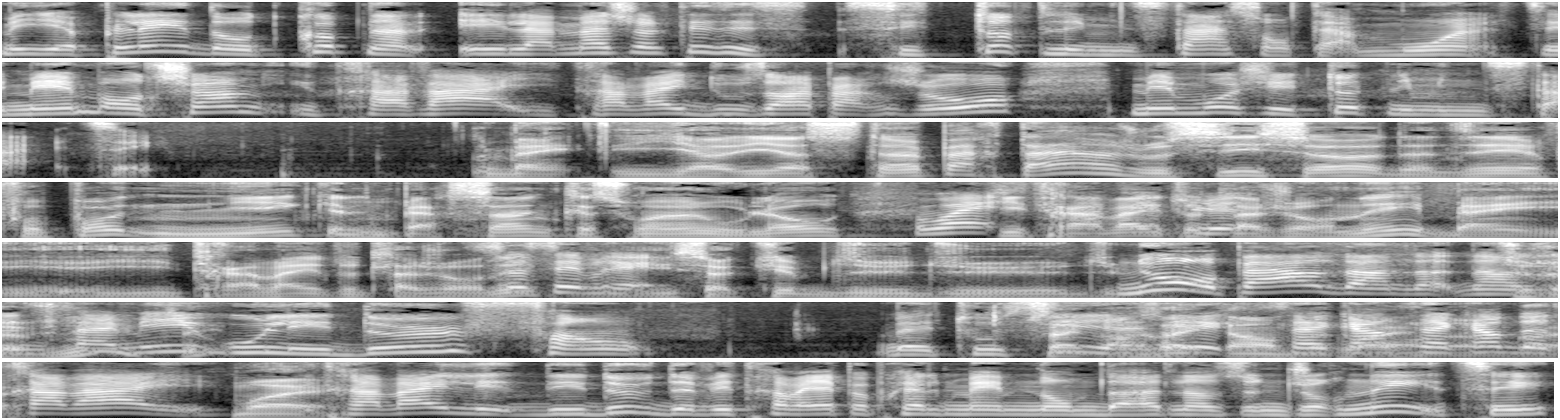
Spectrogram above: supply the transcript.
mais il y a plein d'autres couples dans- et la majorité, c'est- c'est tous les ministères sont à moi. Tu sais, même mon chum, il travaille, il travaille 12 heures par jour, mais moi, j'ai tous les ministères, sais. Ben, il y a, il y a- c'est un partage aussi, ça, de dire, faut pas nier qu'une personne, que ce soit un ou l'autre, Ouais, qui travaille toute plus. la journée, ben, il, il travaille toute la journée. Ça, c'est vrai. Il s'occupe du, du, du- Nous, on parle dans, une revenu, famille où les deux font. Ben, toi aussi, 50, avec 50, 50, ouais, 50 de ouais. travail. Ouais. Ils travaillent, les, les deux, vous devez travailler à peu près le même nombre d'heures dans une journée, tu sais.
